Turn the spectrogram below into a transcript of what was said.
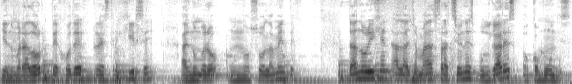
y el numerador dejó de restringirse al número 1 solamente, dando origen a las llamadas fracciones vulgares o comunes.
